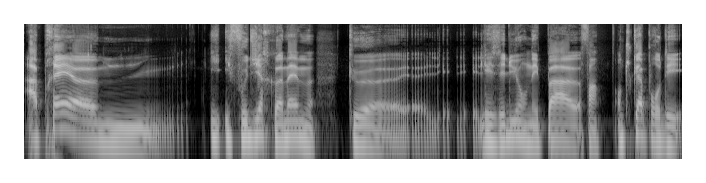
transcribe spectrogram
après il faut dire quand même que euh, les élus, on n'est pas, enfin, en tout cas pour des,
